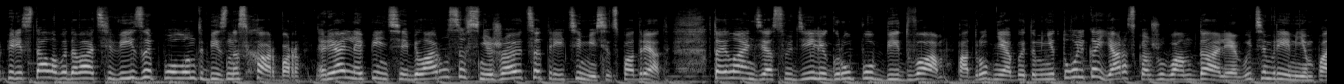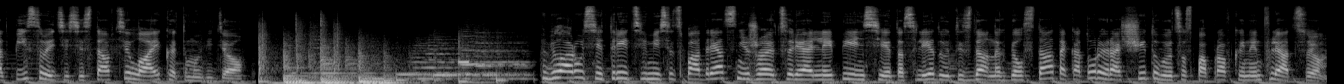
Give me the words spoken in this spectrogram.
перестала выдавать визы Poland Business Harbor. Реальные пенсии белорусов снижаются третий месяц подряд. В Таиланде осудили группу Би-2. Подробнее об этом не только я расскажу вам далее. Вы тем временем подписывайтесь и ставьте лайк этому видео. Беларуси третий месяц подряд снижаются реальные пенсии. Это следует из данных Белстата, которые рассчитываются с поправкой на инфляцию.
